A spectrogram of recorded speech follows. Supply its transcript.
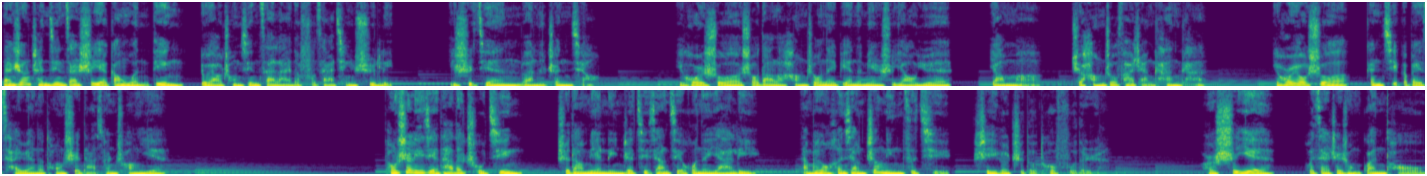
男生沉浸在事业刚稳定又要重新再来的复杂情绪里。一时间乱了阵脚，一会儿说收到了杭州那边的面试邀约，要么去杭州发展看看；一会儿又说跟几个被裁员的同事打算创业。同事理解她的处境，知道面临着即将结婚的压力，男朋友很想证明自己是一个值得托付的人，而失业会在这种关头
